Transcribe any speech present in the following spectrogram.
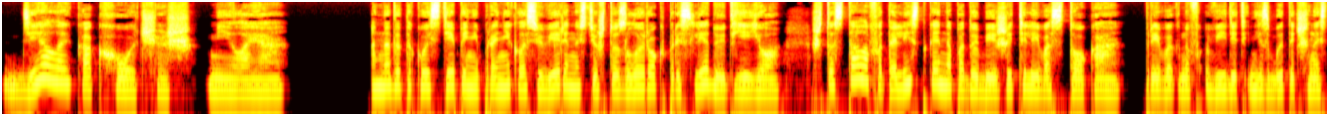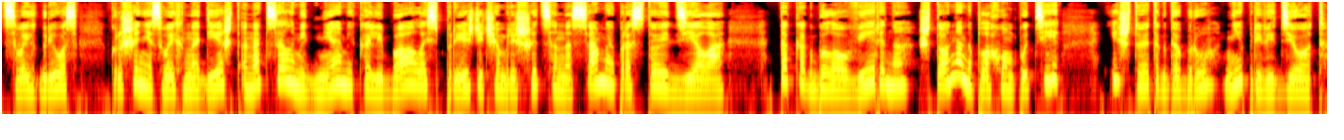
«Делай, как хочешь, милая». Она до такой степени прониклась уверенностью, что злой рок преследует ее, что стала фаталисткой наподобие жителей Востока. Привыкнув видеть несбыточность своих грез, крушение своих надежд, она целыми днями колебалась, прежде чем решиться на самое простое дело, так как была уверена, что она на плохом пути и что это к добру не приведет.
